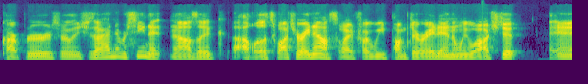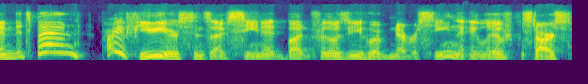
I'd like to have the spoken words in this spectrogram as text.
Carpenter's really." She's like, "I've never seen it," and I was like, "Oh, well, let's watch it right now." So I we pumped it right in and we watched it, and it's been probably a few years since I've seen it, but for those of you who have never seen They Live, stars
